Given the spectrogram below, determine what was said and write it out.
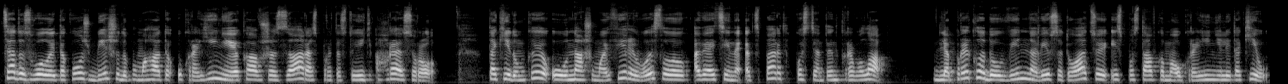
Це дозволить також більше допомагати Україні, яка вже зараз протистоїть агресору. Такі думки у нашому ефірі висловив авіаційний експерт Костянтин Криволап. Для прикладу, він навів ситуацію із поставками Україні літаків.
